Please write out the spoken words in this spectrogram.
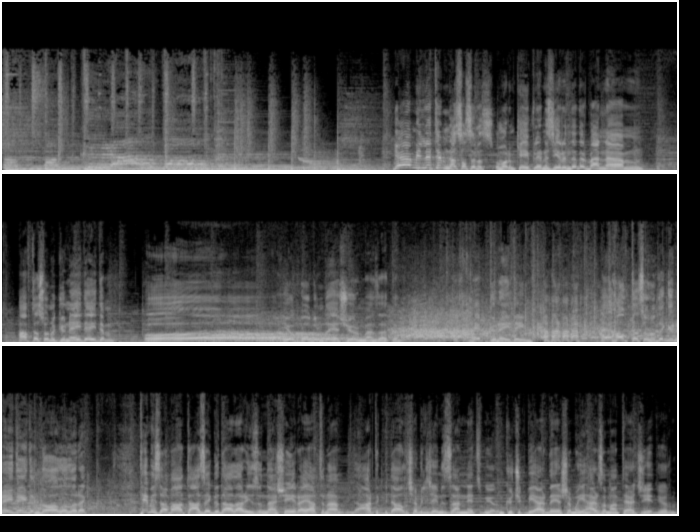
Pop, pop, Kral Pop. Ya milletim nasılsınız? Umarım keyifleriniz yerindedir. Ben em, hafta sonu güneydeydim. Oo. Yok Bodrum'da yaşıyorum ben zaten. Hep güneydeyim. hafta sonu da güneydeydim doğal olarak. Temiz hava, taze gıdalar yüzünden şehir hayatına artık bir daha alışabileceğimi zannetmiyorum. Küçük bir yerde yaşamayı her zaman tercih ediyorum.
